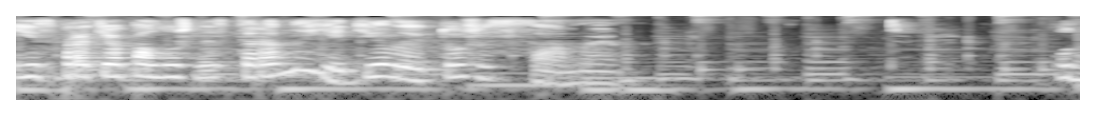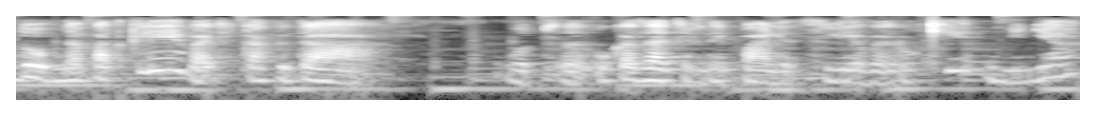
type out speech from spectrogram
И с противоположной стороны я делаю то же самое. Удобно подклеивать, когда вот э, указательный палец левой руки у меня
